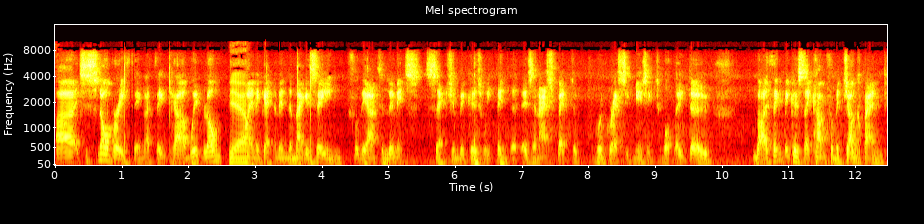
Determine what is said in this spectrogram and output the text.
Uh, it's a snobbery thing, I think. Uh, we've long yeah. trying to get them in the magazine for the Outer Limits section because we think that there's an aspect of progressive music to what they do. But I think because they come from a jug band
